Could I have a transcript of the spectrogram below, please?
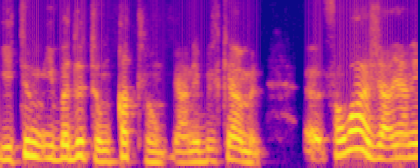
يتم إبادتهم، قتلهم يعني بالكامل، فواجع يعني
